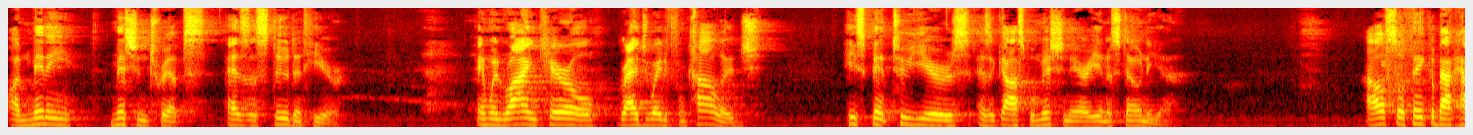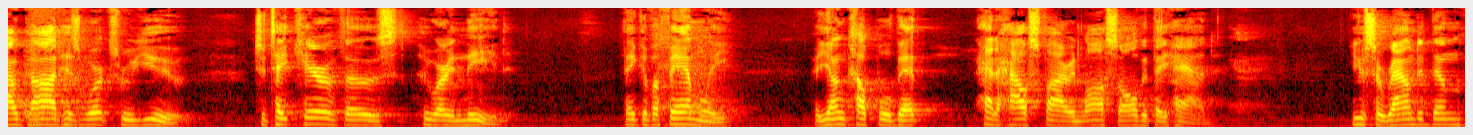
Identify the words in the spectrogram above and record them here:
on many mission trips as a student here. And when Ryan Carroll graduated from college, he spent two years as a gospel missionary in Estonia. I also think about how God has worked through you to take care of those who are in need. Think of a family, a young couple that had a house fire and lost all that they had. You surrounded them,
